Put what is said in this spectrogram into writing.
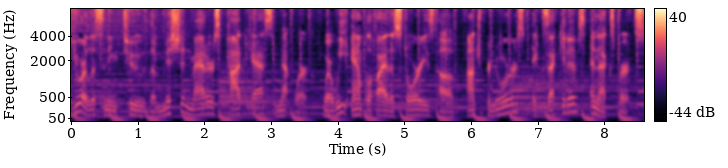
You are listening to the Mission Matters Podcast Network, where we amplify the stories of entrepreneurs, executives, and experts.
